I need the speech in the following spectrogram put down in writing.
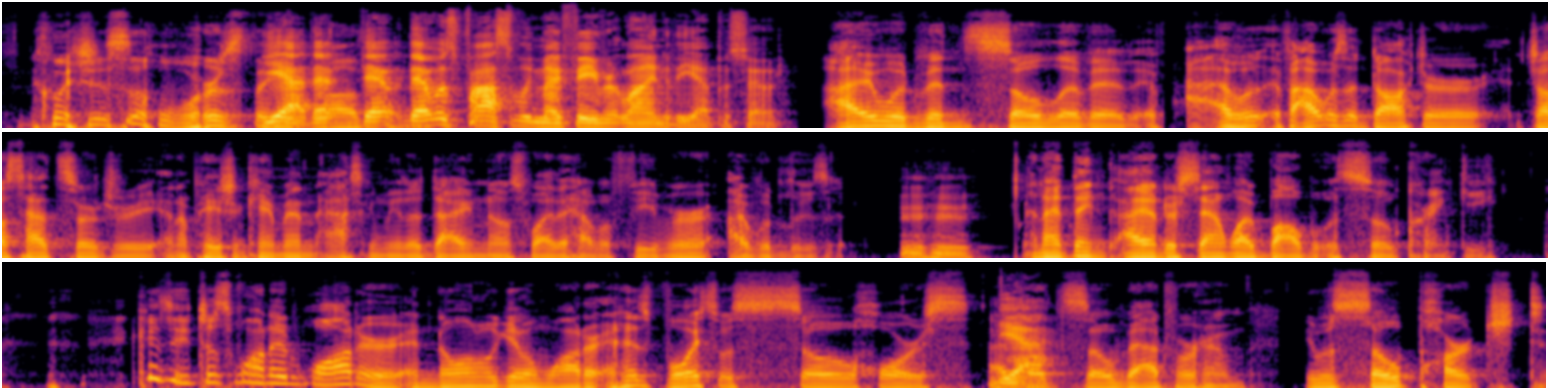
which is the worst thing Yeah, that, that that was possibly my favorite line of the episode. i would have been so livid if I was if I was a doctor just had surgery and a patient came in asking me to diagnose why they have a fever i would lose it hmm And I think I understand why Bob was so cranky. Because he just wanted water and no one would give him water. And his voice was so hoarse. I Yeah. felt so bad for him. He was so parched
